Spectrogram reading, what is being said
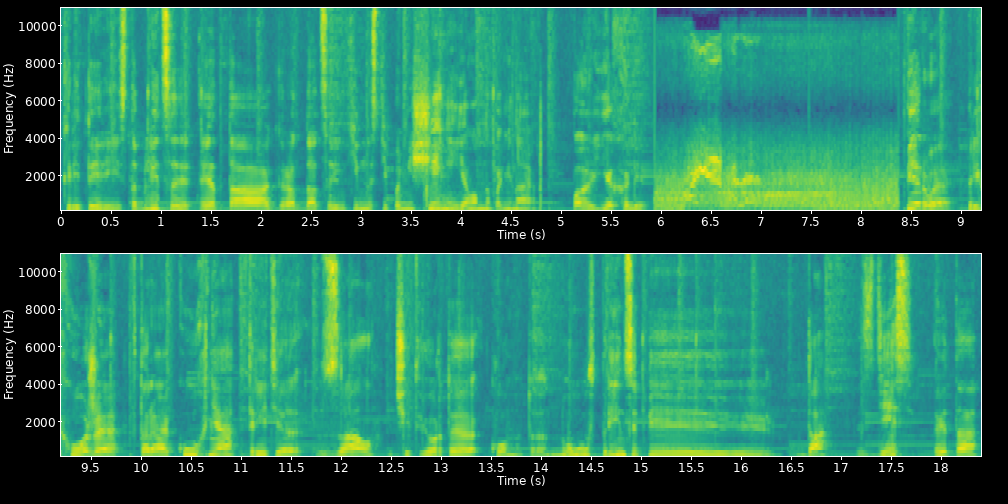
критерий из таблицы это градация интимности помещений, я вам напоминаю. Поехали! Первая прихожая, вторая кухня, третья зал, четвертая комната. Ну, в принципе, да, здесь это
